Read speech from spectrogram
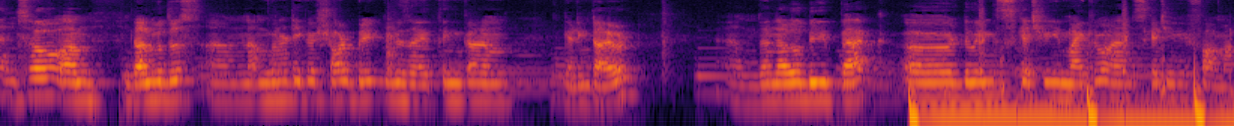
And so I'm done with this and I'm gonna take a short break because I think I'm getting tired and then I will be back uh, doing sketchy micro and sketchy pharma.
